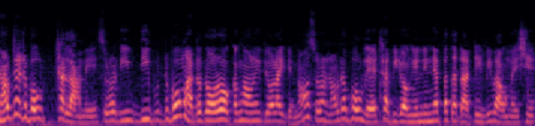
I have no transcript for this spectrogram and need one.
နောက်တစ်တစ်ပုတ်ထပ်လာမယ်ဆိုတော့ဒီဒီတစ်ပုတ်မှာတော်တော်တော့ကောင်းကောင်းလေးပြောလိုက်တယ်နော်ဆိုတော့နောက်တစ်ပုတ်လည်းထပ်ပြီးတော့ငလင်နဲ့ပတ်သက်တာတင်ပေးပါဦးမယ်ရှင်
